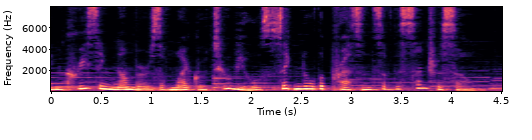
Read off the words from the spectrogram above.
Increasing numbers of microtubules signal the presence of the centrosome.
